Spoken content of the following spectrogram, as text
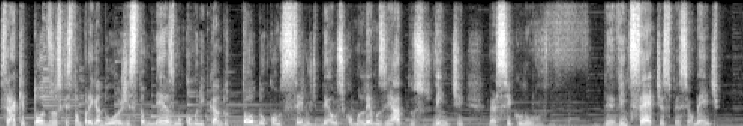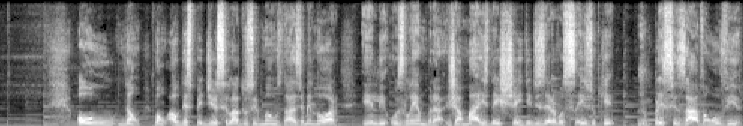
Será que todos os que estão pregando hoje estão mesmo comunicando todo o conselho de Deus, como lemos em Atos 20, versículo 27, especialmente? ou não? Bom, ao despedir-se lá dos irmãos da Ásia Menor, ele os lembra: jamais deixei de dizer a vocês o que precisavam ouvir,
